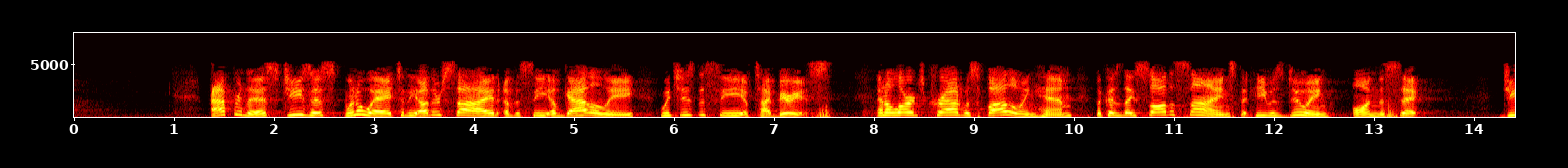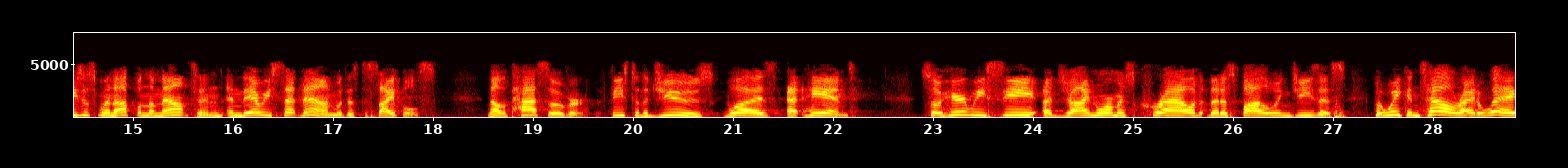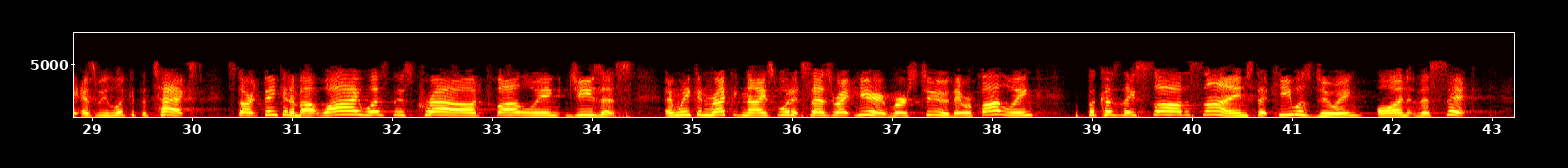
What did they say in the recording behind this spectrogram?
After this, Jesus went away to the other side of the Sea of Galilee, which is the Sea of Tiberias. And a large crowd was following him because they saw the signs that he was doing on the sick. Jesus went up on the mountain, and there he sat down with his disciples. Now, the Passover, the feast of the Jews, was at hand. So here we see a ginormous crowd that is following Jesus. But we can tell right away as we look at the text, start thinking about why was this crowd following Jesus? And we can recognize what it says right here, verse 2. They were following because they saw the signs that he was doing on the sick.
